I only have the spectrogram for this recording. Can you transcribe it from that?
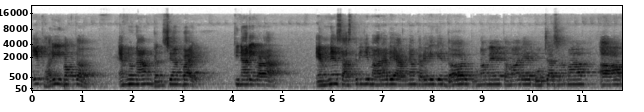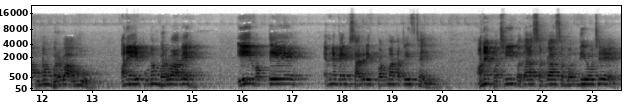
એક હરિભક્ત, એમનું નામ ઘનશ્યામભાઈ કિનારીવાળા. એમને શાસ્ત્રીજી મહારાજે આજ્ઞા કરેલી કે દર પૂનમે તમારે બોચાસણમાં આ પૂનમ ભરવા આવવું. અને એ પૂનમ ભરવા આવે, એ વખતે એમને કંઈક શારીરિક પગમાં તકલીફ થઈ. અને પછી બધા સગા સંબંધીઓ છે,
